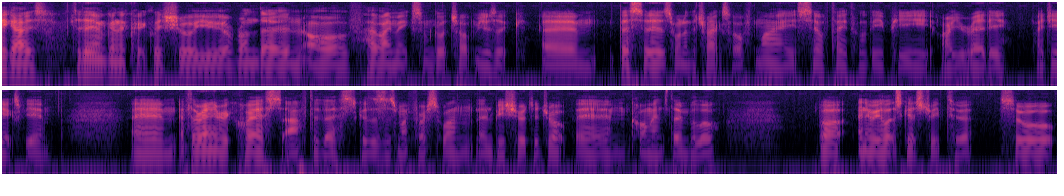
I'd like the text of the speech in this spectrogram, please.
Hey guys, today I'm going to quickly show you a rundown of how I make some glitch hop music. Um, this is one of the tracks off my self-titled EP Are You Ready by GXVM. Um, if there are any requests after this, because this is my first one, then be sure to drop um, comments down below. But anyway, let's get straight to it. So,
